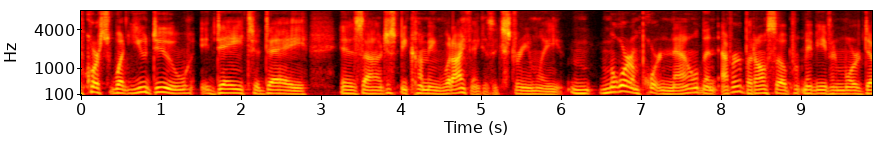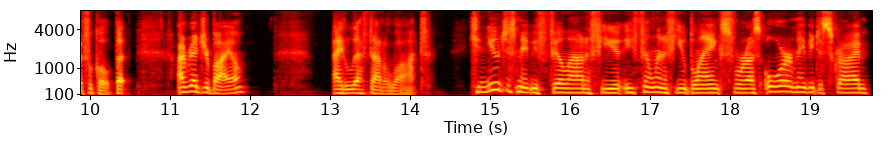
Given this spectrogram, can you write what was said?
of course, what you do day to day is uh, just becoming what I think is extremely m- more important now than ever, but also maybe even more difficult. But I read your bio. I left out a lot can you just maybe fill out a few, fill in a few blanks for us, or maybe describe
